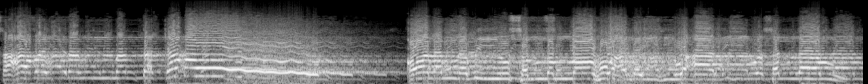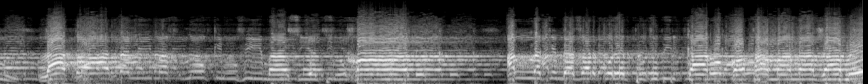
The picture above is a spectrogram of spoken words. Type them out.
সাহাবায়ে কেরামের ইমানটা কেমন قال النبي صلى الله عليه وآله وسلم لا طاعة لمخلوق في معصية الخالق আল্লাহকে বেজার করে পৃথিবীর কারো কথা মানা যাবে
